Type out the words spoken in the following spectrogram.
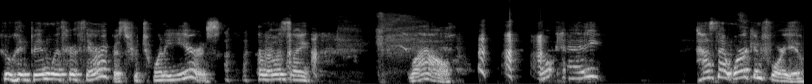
who had been with her therapist for 20 years. And I was like, wow, okay. How's that working for you?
